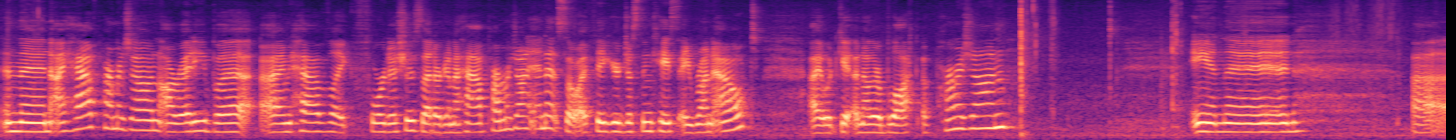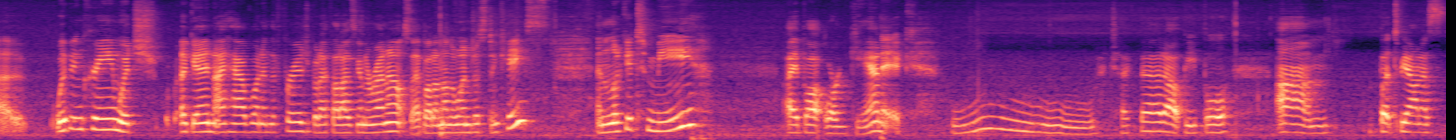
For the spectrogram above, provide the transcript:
And then I have Parmesan already, but I have like four dishes that are going to have Parmesan in it. So I figured just in case I run out, I would get another block of Parmesan. And then uh, whipping cream, which again, I have one in the fridge, but I thought I was going to run out. So I bought another one just in case. And look at me. I bought organic. Ooh, check that out, people. Um, but to be honest,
